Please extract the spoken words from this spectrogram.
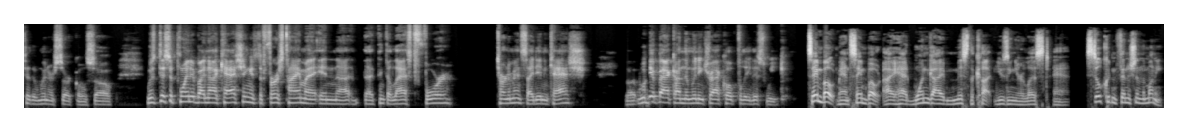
to the winner circle. So was disappointed by not cashing. It's the first time I, in uh, I think the last four tournaments I didn't cash. But we'll get back on the winning track hopefully this week. Same boat, man. Same boat. I had one guy miss the cut using your list and still couldn't finish in the money.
